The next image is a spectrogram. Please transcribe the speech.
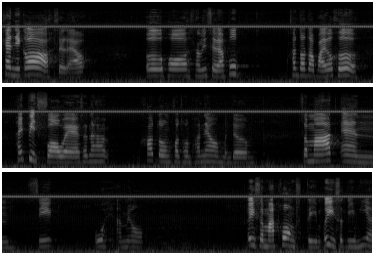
แค่นี้ก็เสร็จแล้ว เออ พอทำนี้เสร็จแล้วปุ๊บ ขั้นตอนต่อไปก็คือ ให้ปิด forware ซะนะครับ เข้าตรง control panel เหมือนเดิม smart and seek โอ้ยอ่านไม่ออกเอ้ย smart พ่อง steam เอ้ย steam เฮีย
